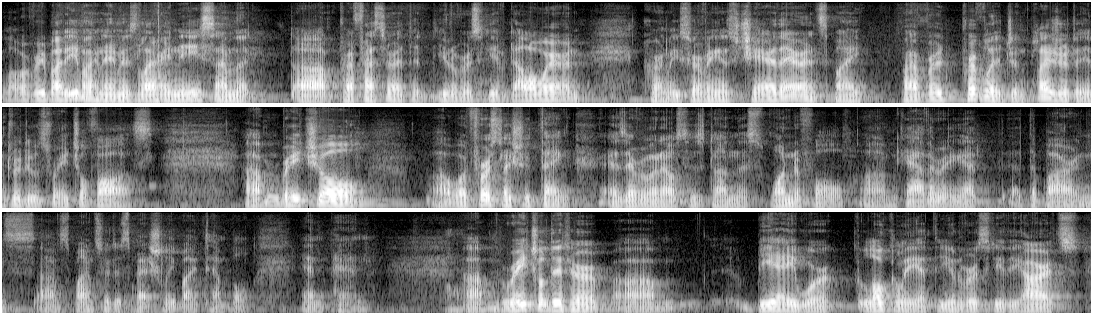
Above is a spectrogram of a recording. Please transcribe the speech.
Hello, everybody. My name is Larry Nees. I'm the uh, professor at the University of Delaware and currently serving as chair there. And it's my privilege and pleasure to introduce Rachel Voss. Um, Rachel, uh, well, first I should thank, as everyone else has done, this wonderful um, gathering at, at, the Barnes, uh, sponsored especially by Temple and Penn. Um, Rachel did her um, BA work locally at the University of the Arts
